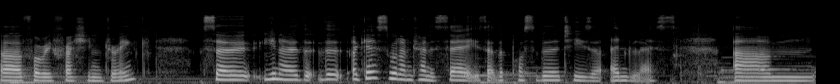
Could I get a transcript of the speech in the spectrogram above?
uh, for refreshing drink. So you know, the, the I guess what I'm trying to say is that the possibilities are endless, um,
